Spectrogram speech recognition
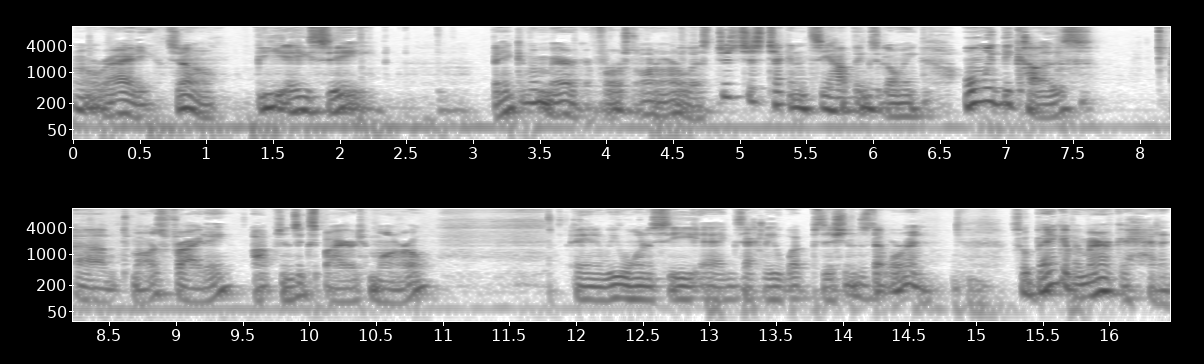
Alrighty, so BAC, Bank of America, first on our list. Just just checking and see how things are going. Only because um, tomorrow's Friday, options expire tomorrow, and we want to see exactly what positions that we're in. So Bank of America had a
